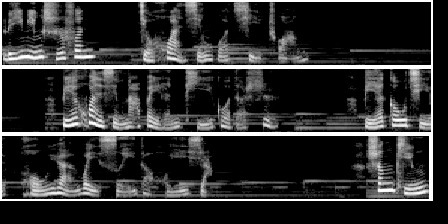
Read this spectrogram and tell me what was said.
黎明时分。就唤醒我起床，别唤醒那被人提过的事，别勾起宏愿未遂的回响。生平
